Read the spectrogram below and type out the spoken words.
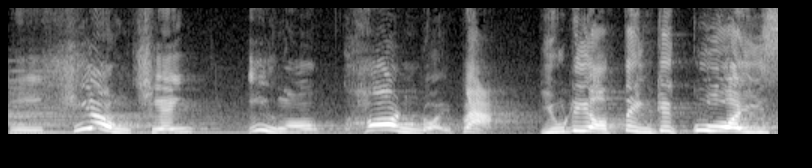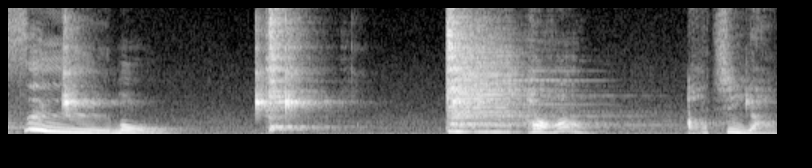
你向前与我看来吧。有了定个怪事么？好，阿姊呀，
